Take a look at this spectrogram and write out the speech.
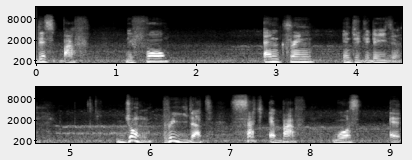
this bath before entering into Judaism. John preached that such a bath was a,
